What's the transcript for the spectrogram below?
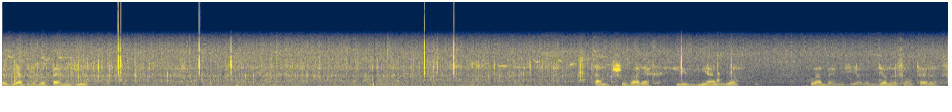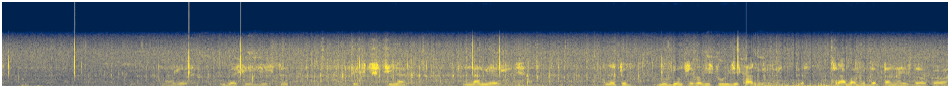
Trochę wiatr wypędził. Tam przy warach jest gniazdo łabędzi, ale gdzie one są teraz? Może uda się gdzieś tu w tych trzcinach namierzyć. Ale tu lubią przechodzić, tu ludzie karmią. Trawa wydeptana jest dookoła.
